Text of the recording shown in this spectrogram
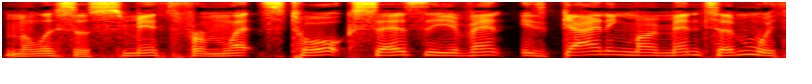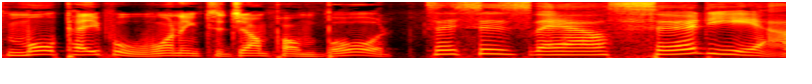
Melissa Smith from Let's Talk says the event is gaining momentum with more people wanting to jump on board. This is our third year,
